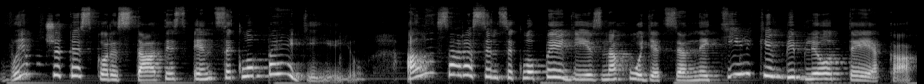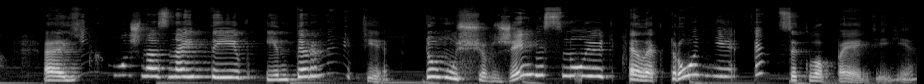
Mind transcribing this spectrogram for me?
ви можете скористатись енциклопедією. Але зараз енциклопедії знаходяться не тільки в бібліотеках, е, їх можна знайти в інтернеті, тому що вже існують електронні енциклопедії.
